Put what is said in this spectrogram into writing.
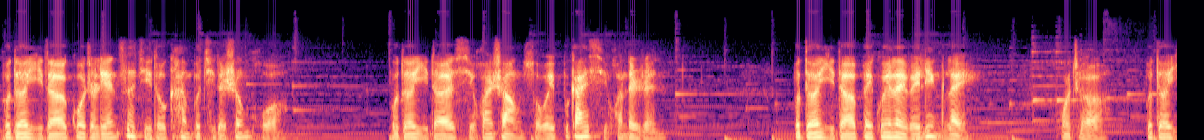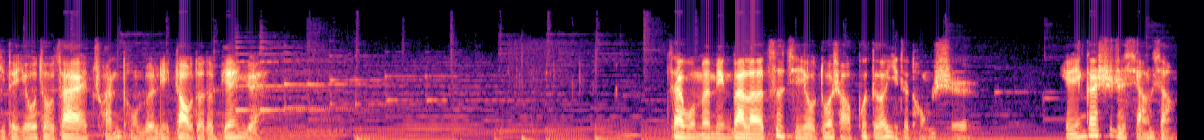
不得已的过着连自己都看不起的生活。不得已的喜欢上所谓不该喜欢的人，不得已的被归类为另类，或者不得已的游走在传统伦理道德的边缘。在我们明白了自己有多少不得已的同时，也应该试着想想，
